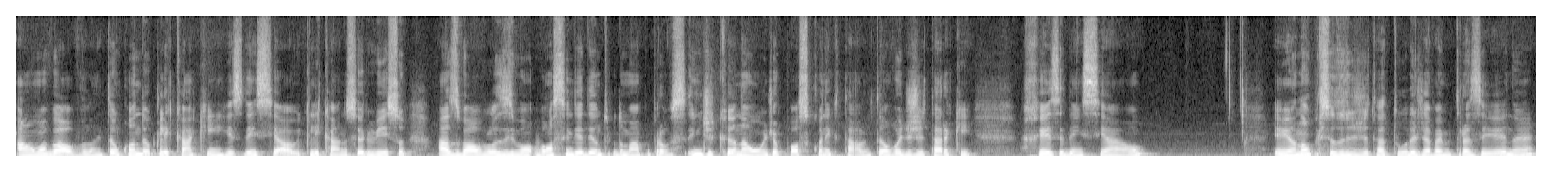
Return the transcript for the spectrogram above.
a uma válvula. Então, quando eu clicar aqui em residencial e clicar no serviço, as válvulas vão, acender dentro do mapa para indicando aonde eu posso conectá-lo. Então, eu vou digitar aqui residencial eu não preciso digitar tudo, ele já vai me trazer, né?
